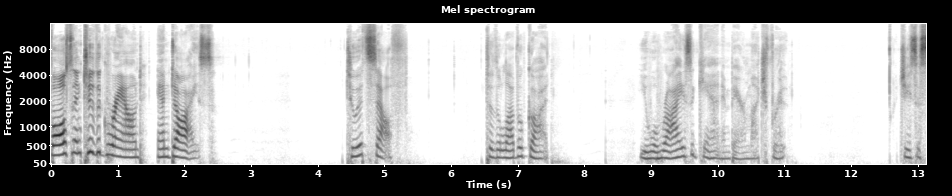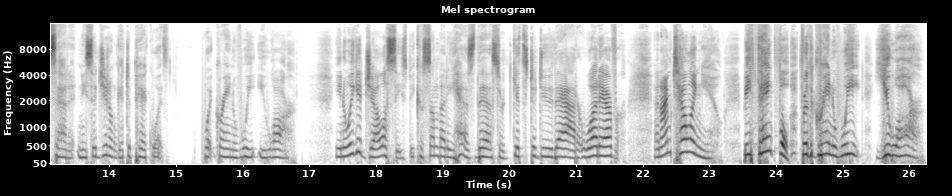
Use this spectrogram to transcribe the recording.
falls into the ground and dies to itself, to the love of God, you will rise again and bear much fruit. Jesus said it, and he said, You don't get to pick what, what grain of wheat you are. You know, we get jealousies because somebody has this or gets to do that or whatever. And I'm telling you, be thankful for the grain of wheat you are.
